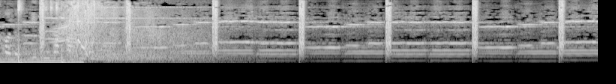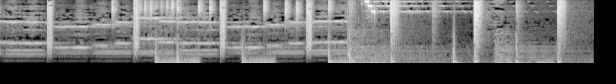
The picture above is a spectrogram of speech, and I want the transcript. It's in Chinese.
后的一批好号。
